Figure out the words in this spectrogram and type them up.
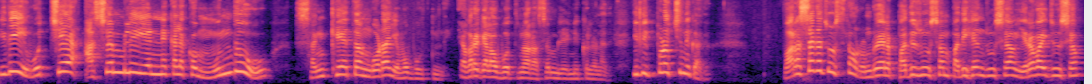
ఇది వచ్చే అసెంబ్లీ ఎన్నికలకు ముందు సంకేతం కూడా ఇవ్వబోతుంది. ఎవరు గెలవబోతున్నారు అసెంబ్లీ ఎన్నికలు అన్నది. ఇది ఇప్పుడు వచ్చింది కాదు. వరుసగా చూస్తున్నాం. రెండు వేల పది చూసాం పదిహేను చూసాం ఇరవై చూసాం.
